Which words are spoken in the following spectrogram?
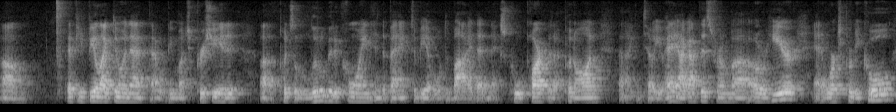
um, if you feel like doing that, that would be much appreciated. Uh, puts a little bit of coin in the bank to be able to buy that next cool part that I put on that I can tell you, hey, I got this from uh, over here and it works pretty cool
